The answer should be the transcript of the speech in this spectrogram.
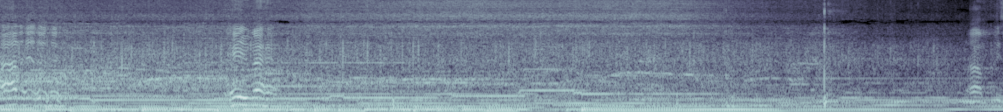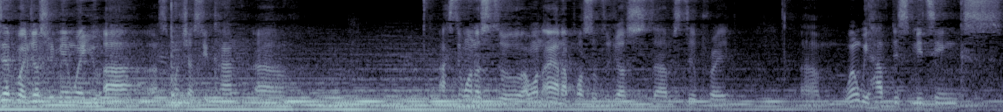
Hallelujah. amen Um, please, everybody, just remain where you are as much as you can. Um, I still want us to, I want I and Apostle to just um, still pray. Um, when we have these meetings,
